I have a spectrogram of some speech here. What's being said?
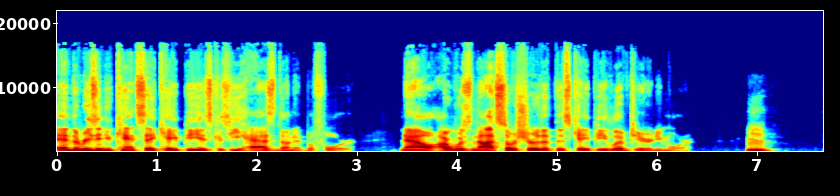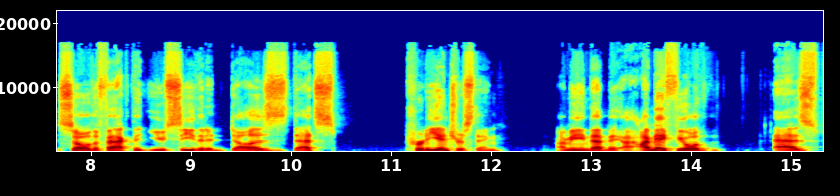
And the reason you can't say KP is because he has done it before. Now, I was not so sure that this KP lived here anymore. Mm. So the fact that you see that it does, that's pretty interesting. I mean, that may I I may feel as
